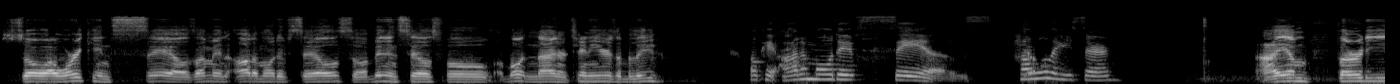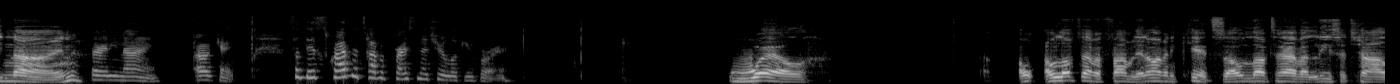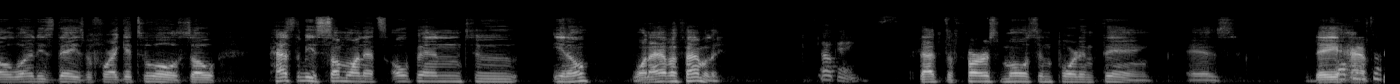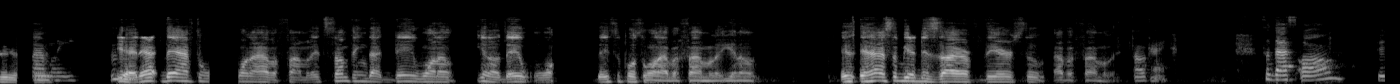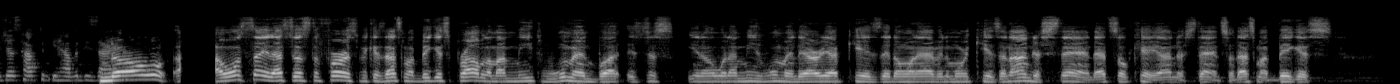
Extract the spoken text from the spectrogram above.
So I work in sales. I'm in automotive sales. So I've been in sales for about nine or 10 years, I believe. Okay, automotive sales. How Yeah. old are you, sir? I am 39. 39. Okay. So, describe the type of person that you're looking for. Well, I, I would love to have a family. I don't have any kids, so I would love to have at least a child one of these days before I get too old. So has to be someone that's open to, you know, want to have a family. Okay. That's the first most important thing is they Open have to to, family. Yeah, mm-hmm. they, they have to want to have a family. It's something that they want to, you know, they want, they supposed to want to have a family, you know. It, it has to be a desire of theirs to have a family. Okay. So that's all? They just have to be have a desire? No, I won't say that's just the first because that's my biggest problem. I meet women, but it's just, you know, when I meet women, they already have kids. They don't want to have any more kids. And I understand. That's okay. I understand. So that's my biggest,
